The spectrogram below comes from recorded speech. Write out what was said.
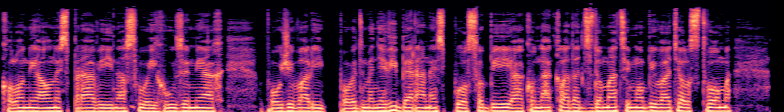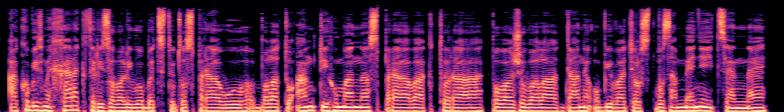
koloniálne správy na svojich územiach používali povedzme nevyberané spôsoby, ako nakladať s domácim obyvateľstvom. Ako by sme charakterizovali vôbec túto správu? Bola to antihumanná správa, ktorá považovala dané obyvateľstvo za menej cenné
